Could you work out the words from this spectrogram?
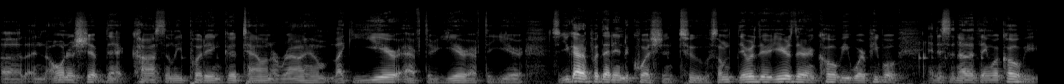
a an ownership that constantly put in good talent around him, like year after year after year. So you got to put that into question too. Some there were there years there in Kobe where people, and this is another thing with Kobe.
